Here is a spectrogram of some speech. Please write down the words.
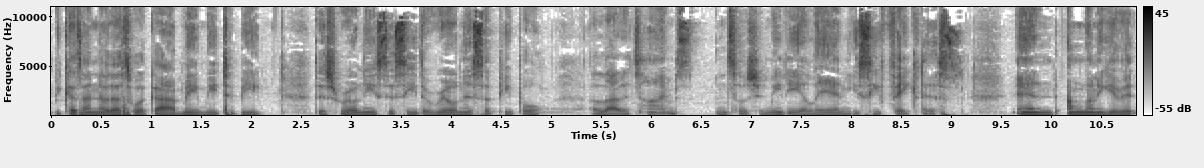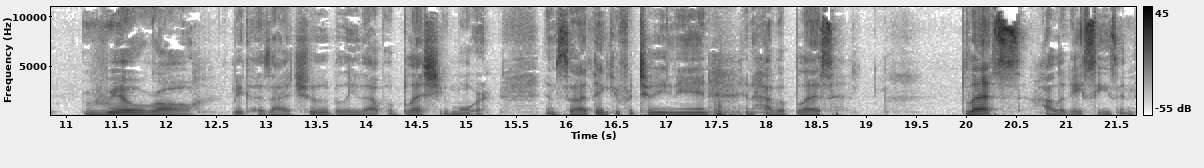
because I know that's what God made me to be. This real needs to see the realness of people. A lot of times in social media land, you see fakeness, and I'm going to give it real raw because I truly believe that will bless you more. And so I thank you for tuning in and have a blessed, blessed holiday season.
